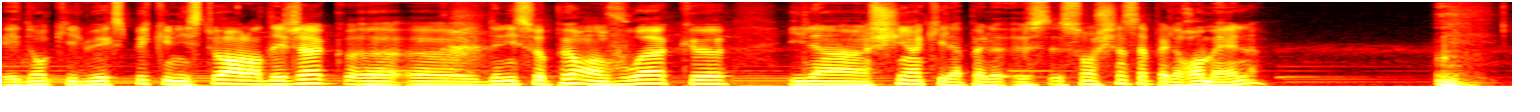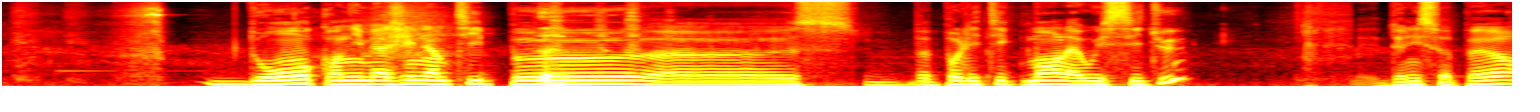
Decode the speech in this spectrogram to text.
Et donc il lui explique une histoire. Alors déjà, euh, euh, Dennis Hopper, on voit que il a un chien qu'il appelle, euh, son chien s'appelle Rommel. Donc on imagine un petit peu euh, politiquement là où il se situe. Dennis Hopper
